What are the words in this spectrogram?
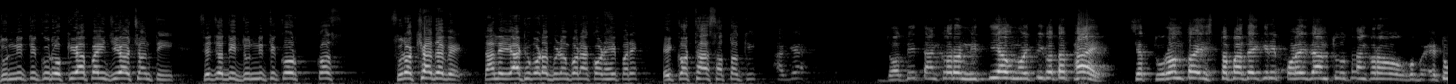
দুর্নীতি রোকা যে অনেক সে যদি দুর্নীতি সুরক্ষা দেবে তাহলে ইয়াঠু বড় বিড়ম্বনা কণ হয়ে পড়ে এই কথা সত কি আজ্ঞা যদি তাঁর নীতি আৈতিকতা থাকে সে তুরন্ত ইস্তফা দিয়ে পলাই যাতে তাঁর এটু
